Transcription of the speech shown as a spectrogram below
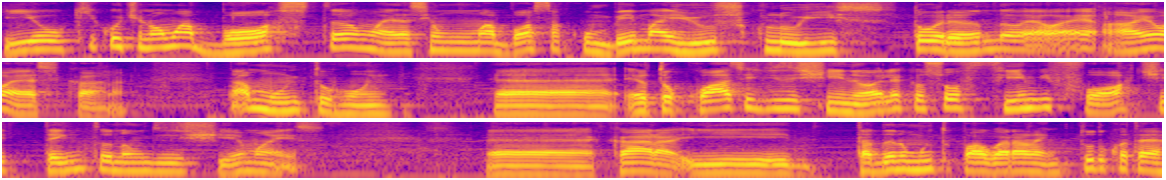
E o que continua uma bosta, mas assim, uma bosta com B maiúsculo e estourando é a iOS, cara. Tá muito ruim. É, eu tô quase desistindo. Olha que eu sou firme e forte, tento não desistir, mas. É, cara, e tá dando muito pau agora em tudo quanto é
